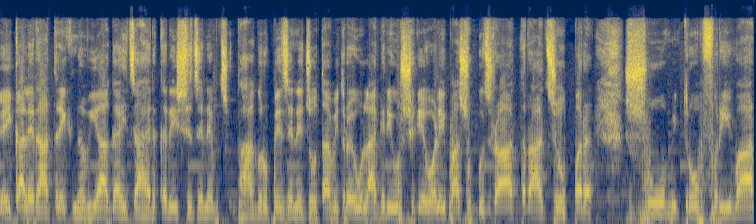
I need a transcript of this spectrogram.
ગઈકાલે રાત્રે એક નવી આગાહી જાહેર કરી છે, જેને ભાગરૂપે જેને જોતા મિત્રો એવું લાગી રહ્યું છે કે વળી પાછું ગુજરાત રાજ્ય ઉપર શું મિત્રો ફરીવાર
